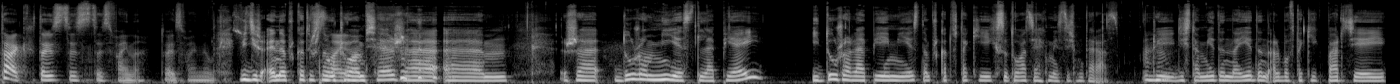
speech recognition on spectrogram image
tak, to jest, to, jest, to jest fajne. To jest fajne uczucie. Widzisz, a ja na przykład już nauczyłam się, że, um, że dużo mi jest lepiej i dużo lepiej mi jest na przykład w takich sytuacjach, jak my jesteśmy teraz. Mhm. Czyli gdzieś tam jeden na jeden albo w takich bardziej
